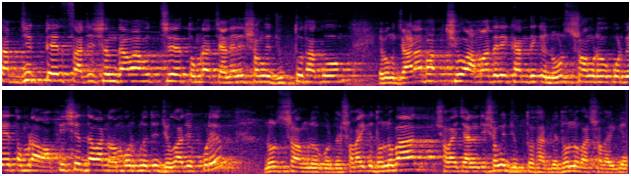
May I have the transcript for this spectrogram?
সাবজেক্টের সাজেশন দেওয়া হচ্ছে, তোমরা চ্যানেলের সঙ্গে যুক্ত থাকো এবং যারা ভাবছ আমাদের এখান থেকে নোটস সংগ্রহ করবে, তোমরা অফিসের দেওয়া নম্বরগুলোতে যোগাযোগ করে নোটস সংগ্রহ করবে। সবাইকে ধন্যবাদ, সবাই চ্যানেলটির সঙ্গে যুক্ত থাকবে। ধন্যবাদ সবাইকে।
